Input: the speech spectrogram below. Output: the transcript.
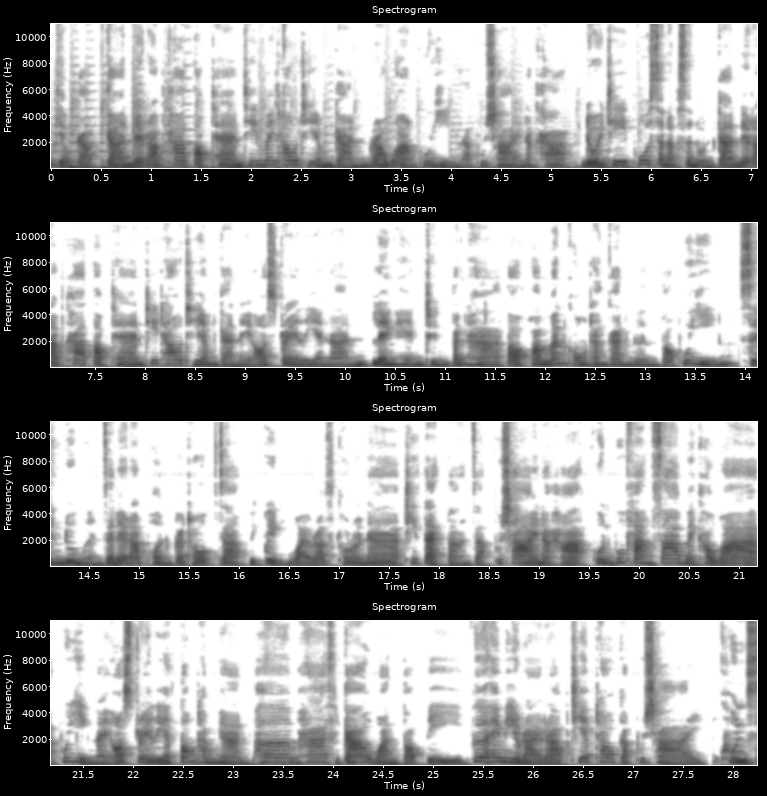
เรื่องเกี่ยวกับการได้รับค่าตอบแทนที่ไม่เท่าเทียมกันระหว่างผู้หญิงและผู้ชายนะคะ โดยที่ผู้สนับสนุนการได้รับค่าตอบแทนที่เท่าเทียมกันในออสเตรเลียนั้น เล็งเห็นถึงปัญหาต่อความมั่นคงทางการเงินต่อผู้หญิง ซึ่งดูเหมือนจะได้รับผลกระทบจากวิกฤตไวรัสโคโรนาที่แตกต่างจากผู้ชายนะคะ คุณผู้ฟังทราบไหมคะว่า ผู้หญิงในออสเตรเลียต้องทำงานเพิ่ม 59 วันต่อปี เพื่อให้มีรายรับเทียบเท่ากับผู้ชาย คุณโซ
